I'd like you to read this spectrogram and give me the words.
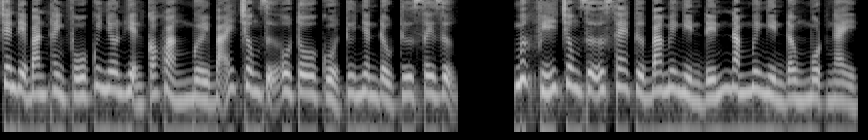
Trên địa bàn thành phố Quy Nhơn hiện có khoảng 10 bãi trông giữ ô tô của tư nhân đầu tư xây dựng. Mức phí trông giữ xe từ 30.000 đến 50.000 đồng một ngày,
